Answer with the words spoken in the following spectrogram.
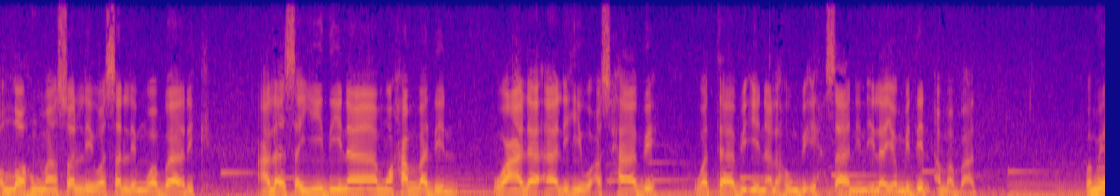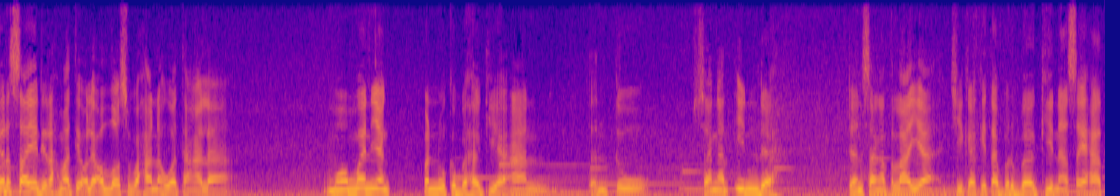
Allahumma salli wa sallim wa barik ala sayyidina Muhammadin wa ala alihi wa ashabihi wa tabi'ina lahum bi ihsanin ila yaumiddin amma ba'd. Pemirsa yang dirahmati oleh Allah Subhanahu wa taala, momen yang penuh kebahagiaan tentu sangat indah dan sangat layak jika kita berbagi nasihat,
